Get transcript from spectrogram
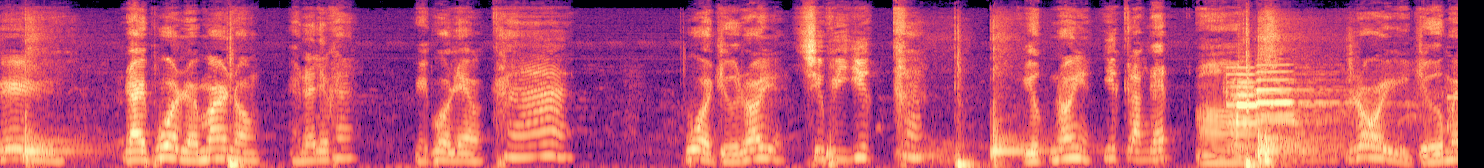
เอ้ได้พวดเลยไหมน้องอะไรเร็วค่ะมีพวดแล้วค่ะพวดชื่อร้อยชื่อพี่ยึกค่ะยึกน้อยยึกกลางแดดอ่าร้อยเจอไม่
